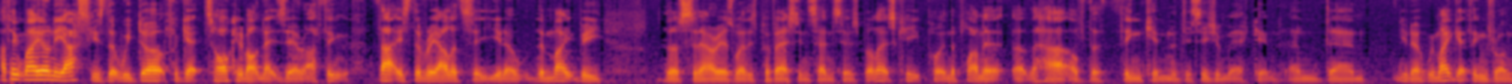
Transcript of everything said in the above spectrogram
I think my only ask is that we don't forget talking about net zero. I think that is the reality. You know, there might be those scenarios where there's perverse incentives, but let's keep putting the planet at the heart of the thinking and the decision making. And um, you know, we might get things wrong.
